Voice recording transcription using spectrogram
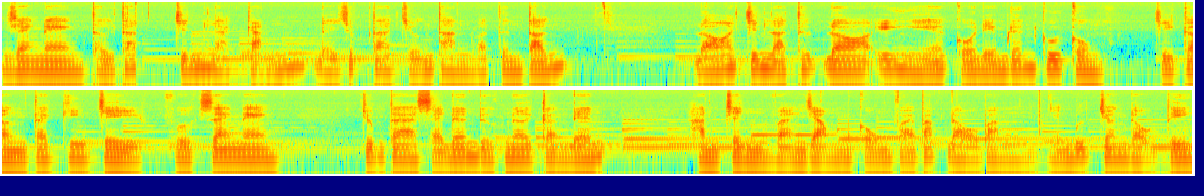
Gian nan, thử thách chính là cảnh để giúp ta trưởng thành và tinh tấn. Đó chính là thước đo ý nghĩa của điểm đến cuối cùng. Chỉ cần ta kiên trì vượt gian nan, chúng ta sẽ đến được nơi cần đến. Hành trình vạn dặm cũng phải bắt đầu bằng những bước chân đầu tiên.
